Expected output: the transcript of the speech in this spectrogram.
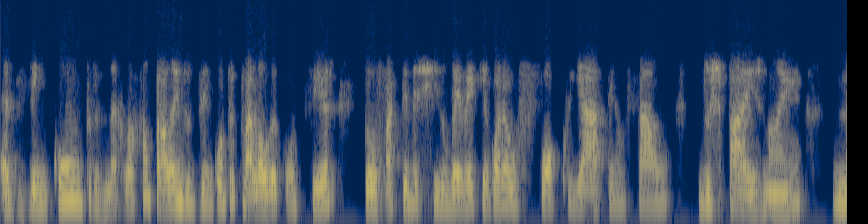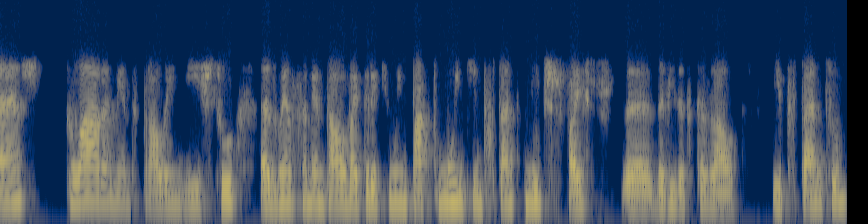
a desencontros na relação, para além do desencontro que vai logo acontecer pelo facto de ter nascido um bebê que agora é o foco e a atenção dos pais, não é? Mas claramente, para além disto, a doença mental vai ter aqui um impacto muito importante no desfecho uh, da vida de casal. E, portanto,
